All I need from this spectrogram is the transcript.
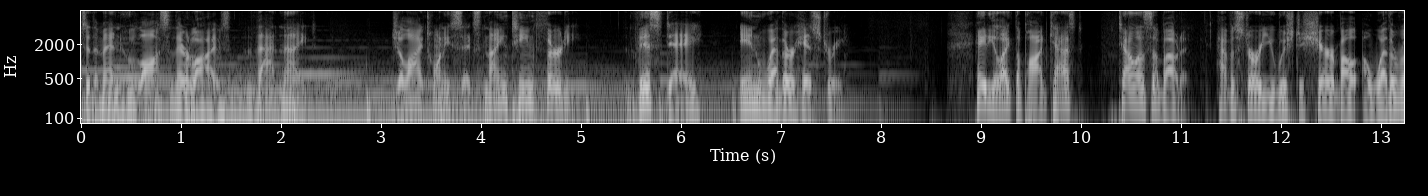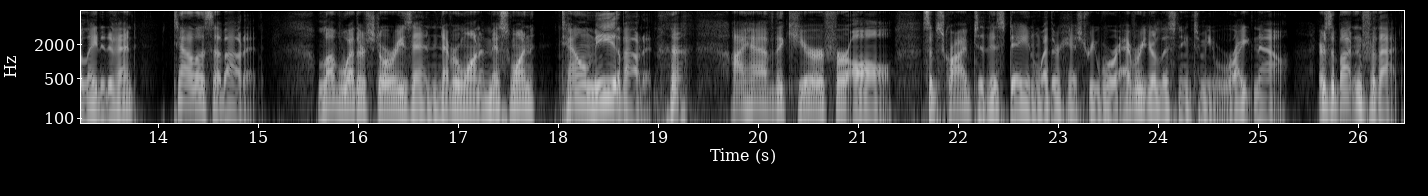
to the men who lost their lives that night, July 26, 1930, this day in weather history. Hey, do you like the podcast? Tell us about it. Have a story you wish to share about a weather related event? Tell us about it. Love weather stories and never want to miss one? Tell me about it. I have the cure for all. Subscribe to This Day in Weather History wherever you're listening to me right now. There's a button for that.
